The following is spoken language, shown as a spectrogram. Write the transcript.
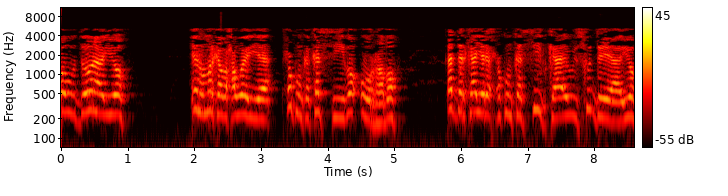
oo uu doonayo inuu marka waxa weeye xukunka ka siibo uu rabo. Qadarkaa yare xukunka siibkaa ee uu isku dayaayo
